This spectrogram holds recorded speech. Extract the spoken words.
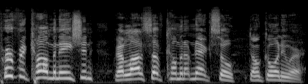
perfect combination. We've got a lot of stuff coming up next, so don't go anywhere.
